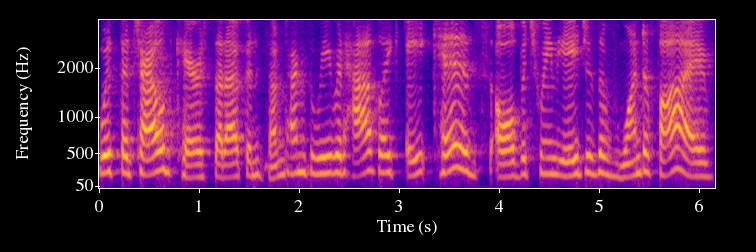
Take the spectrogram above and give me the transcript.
with the childcare set up, and sometimes we would have like eight kids all between the ages of one to five,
